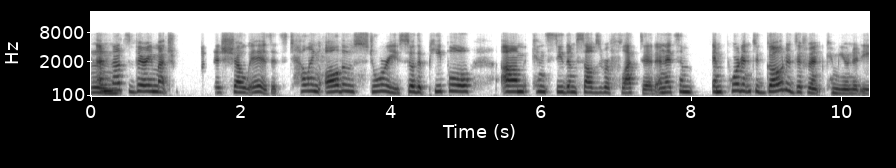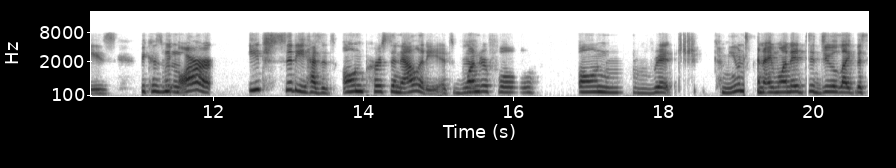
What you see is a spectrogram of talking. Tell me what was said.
Mm. And that's very much what this show is. It's telling all those stories so that people um, can see themselves reflected. And it's important to go to different communities because we mm-hmm. are each city has its own personality its yeah. wonderful own rich community and i wanted to do like this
